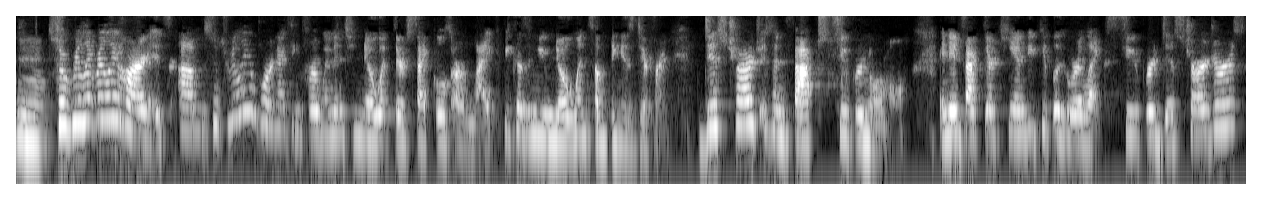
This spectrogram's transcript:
Mm. So really, really hard. It's um. So it's really important, I think, for women to know what their cycles are like because then you know when something is different. Discharge is in fact super normal, and in fact, there can be people who are like super dischargers,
